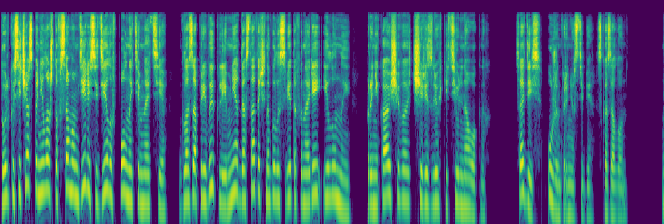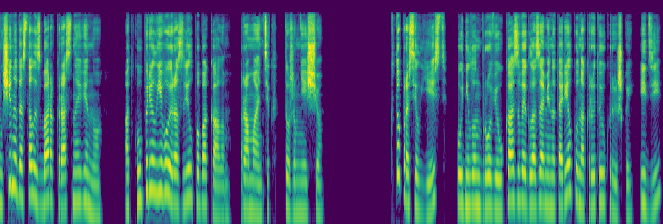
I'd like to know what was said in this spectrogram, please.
Только сейчас поняла, что в самом деле сидела в полной темноте. Глаза привыкли, и мне достаточно было света фонарей и луны, проникающего через легкий тюль на окнах. «Садись, ужин принес тебе», — сказал он. Мужчина достал из бара красное вино, откупорил его и разлил по бокалам. Романтик, тоже мне еще. «Кто просил есть?» – поднял он брови, указывая глазами на тарелку, накрытую крышкой. «Иди».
